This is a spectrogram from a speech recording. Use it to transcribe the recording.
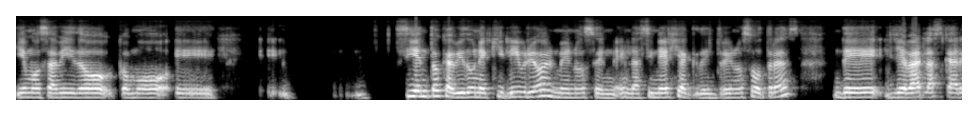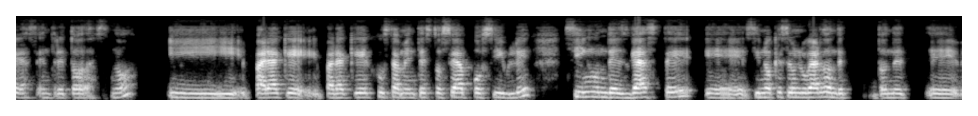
Y hemos sabido como... Eh, eh siento que ha habido un equilibrio, al menos en, en la sinergia entre nosotras, de llevar las cargas entre todas, ¿no? Y para que, para que justamente esto sea posible sin un desgaste, eh, sino que sea un lugar donde, donde eh,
